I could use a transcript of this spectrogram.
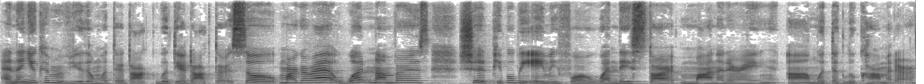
and then you can review them with their doc with your doctor so margarette what numbers should people be aiming for when they start monitoring um, with the glucometer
